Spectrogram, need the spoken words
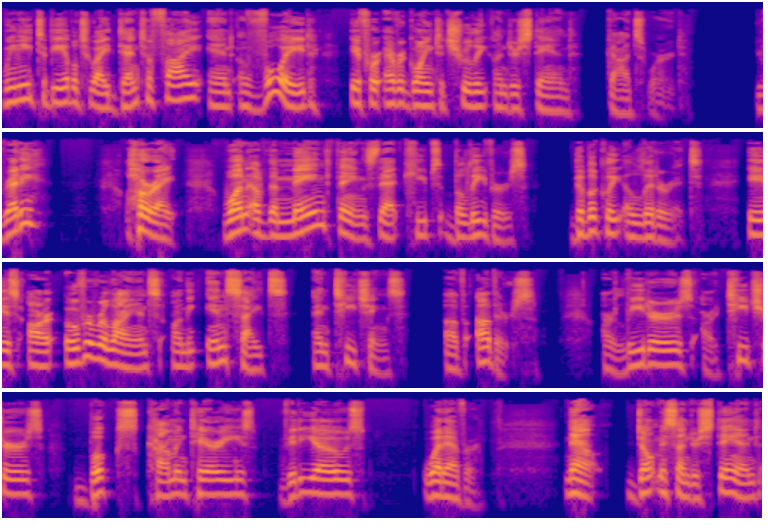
we need to be able to identify and avoid if we're ever going to truly understand God's Word. You ready? All right. One of the main things that keeps believers biblically illiterate is our over reliance on the insights and teachings of others our leaders, our teachers, books, commentaries, videos, whatever. Now, don't misunderstand.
